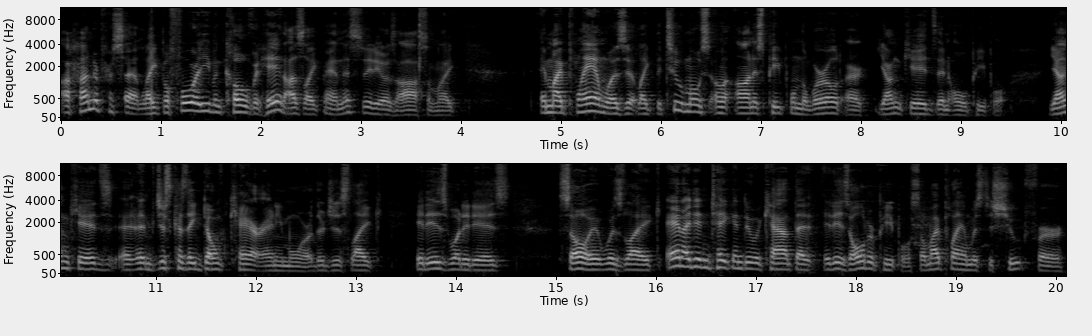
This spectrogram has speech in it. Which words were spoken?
100% like before even covid hit i was like man this video is awesome. Like and my plan was that like the two most honest people in the world are young kids and old people. Young kids, and just because they don't care anymore, they're just like it is what it is. So it was like, and I didn't take into account that it is older people. So my plan was to shoot for,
